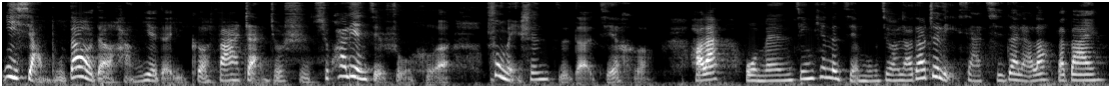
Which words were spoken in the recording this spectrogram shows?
意想不到的行业的一个发展，就是区块链技术和赴美生子的结合。好啦，我们今天的节目就聊到这里，下期再聊了，拜拜。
